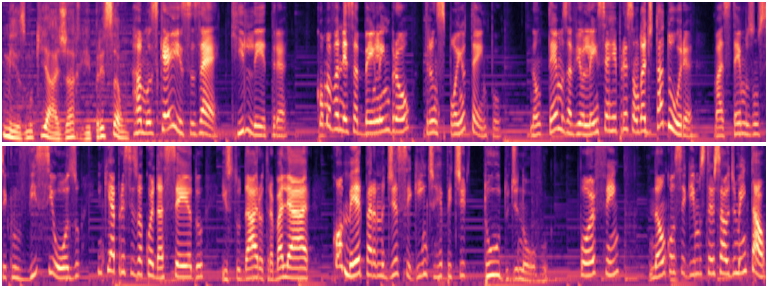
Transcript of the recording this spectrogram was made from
mesmo que haja repressão. A música é isso, Zé. Que letra! Como a Vanessa bem lembrou, transpõe o tempo. Não temos a violência e a repressão da ditadura, mas temos um ciclo vicioso em que é preciso acordar cedo, estudar ou trabalhar, comer para no dia seguinte repetir tudo de novo. Por fim, não conseguimos ter saúde mental.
